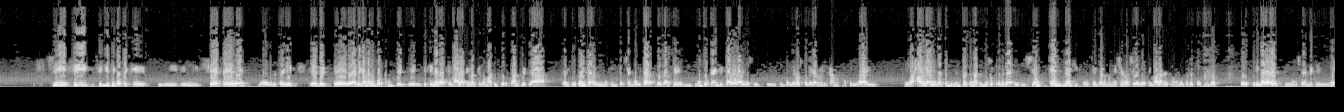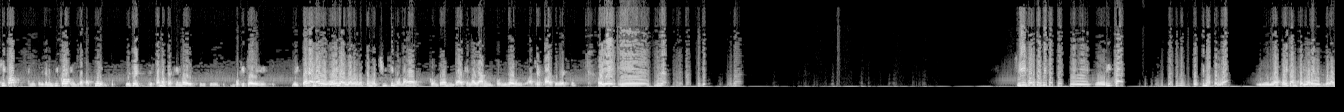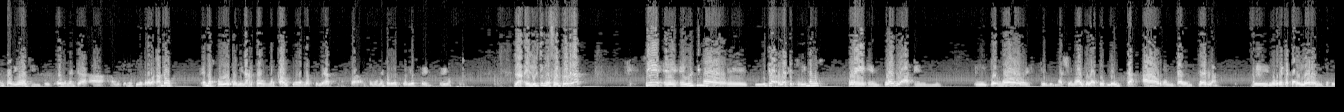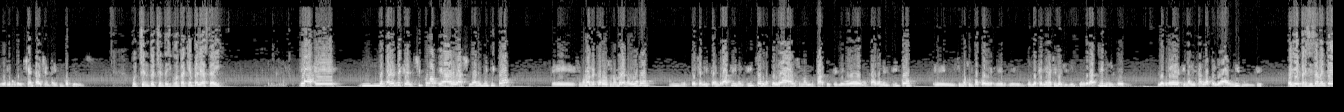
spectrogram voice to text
Sí, sí, sí, fíjate que el GPL, la League, es este, de las ligas más importantes que tiene Guatemala, sino que la más importante, se ha empezó a internacionalizar desde hace un tiempo que ha invitado a varios este, compañeros, colegas mexicanos a pelear ahí en la jaula y en este momento están haciendo su primera edición en México. Siempre lo han hecho en la ciudad de Guatemala, en este momento se está haciendo por primera vez en la ciudad de en México, en el país de México, en Tapachula. Entonces estamos haciendo este, un poquito de, historia, ¿no? De huella, y agradezco muchísimo, ¿no? Con toda humildad que me hayan podido hacer parte de esto. Oye, eh, Sí, Jorge, fíjate que ahorita ya tenemos mi próxima pelea y las seis anteriores, gracias a Dios y pues obviamente a, a, lo que hemos ido trabajando, hemos podido culminar con knockout todas las peleas hasta, hasta el momento, gracias a Dios, te, digo. La, ¿El último fue en Puebla? Sí, eh, el último, eh, la última pelea que tuvimos fue en Puebla, en el torneo este, nacional de la WTA organizado en Puebla. Eh, logré sacar el oro en categoría de 80 a 85 kilos. 80 85, ¿contra quién peleaste ahí? Mira, eh, me parece que el chico era de la Ciudad de México, eh, si no me recuerdo su nombre era Hugo, un especialista en grappling en pinto, la pelea en su mayor parte que llevó a cabo en el pinto, eh, hicimos un poco de, pues, lo que viene siendo el jiu grappling y pues logré finalizar la pelea ahí mismo. Oye, precisamente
